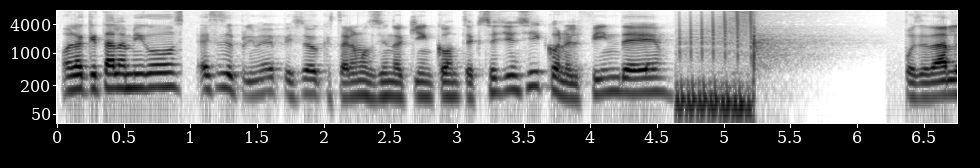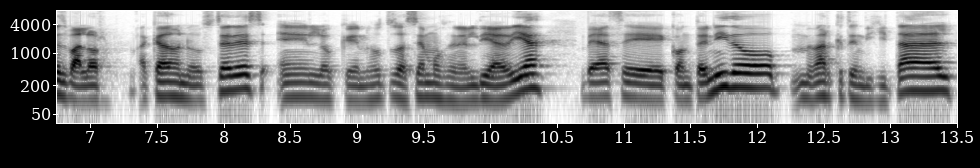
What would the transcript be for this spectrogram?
Hola, ¿qué tal amigos? Este es el primer episodio que estaremos haciendo aquí en Context Agency con el fin de pues de darles valor a cada uno de ustedes en lo que nosotros hacemos en el día a día. Véase contenido, marketing digital,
